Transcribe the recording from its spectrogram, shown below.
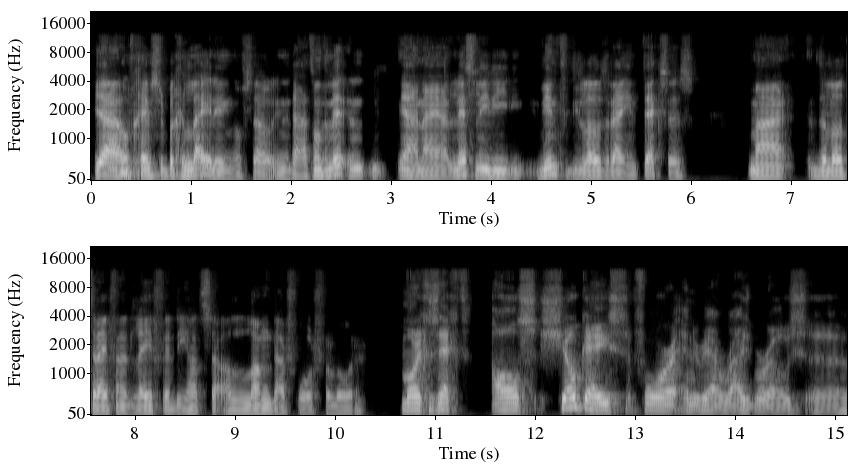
Ja, of geef ze begeleiding of zo, inderdaad. Want ja, nou ja, Leslie die wint die loterij in Texas. Maar de loterij van het leven, die had ze al lang daarvoor verloren. Mooi gezegd. Als showcase voor Andrea Riseborough's eh,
